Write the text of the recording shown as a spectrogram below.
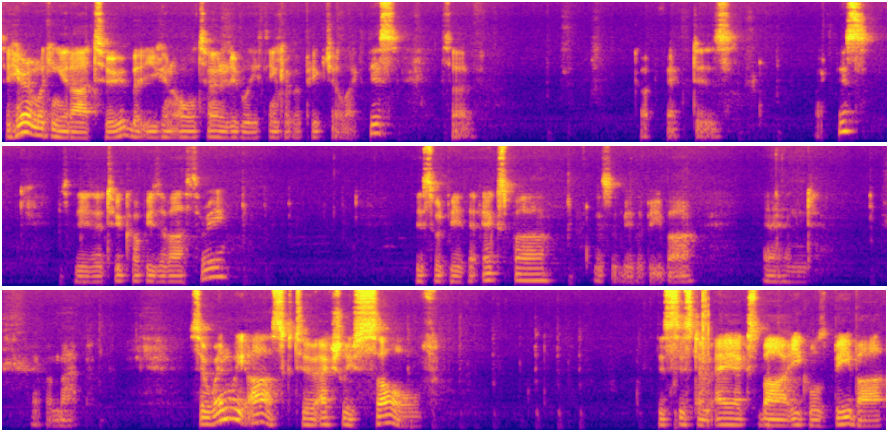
So here I'm looking at R2, but you can alternatively think of a picture like this. So I've got vectors like this. So these are two copies of R3. This would be the x bar, this would be the b bar, and have a map. So when we ask to actually solve this system ax bar equals b bar,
